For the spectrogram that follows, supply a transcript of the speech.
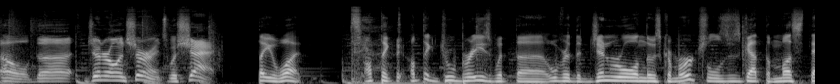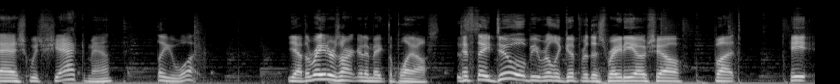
Oh, the General Insurance with Shaq. Tell you what. I'll think I'll think Drew Brees with the over the general in those commercials who's got the mustache with Shaq, man. Tell you what. Yeah, the Raiders aren't going to make the playoffs. If they do, it'll be really good for this radio show. But he,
